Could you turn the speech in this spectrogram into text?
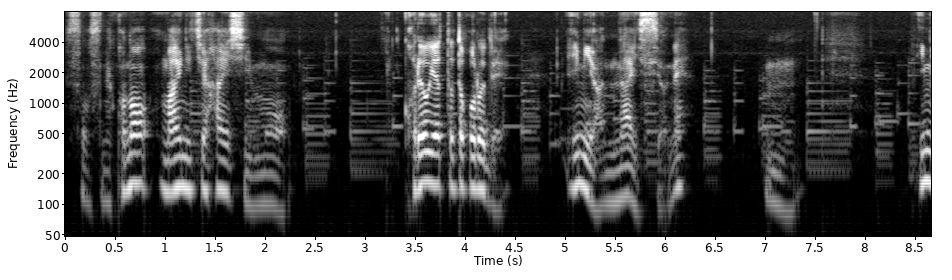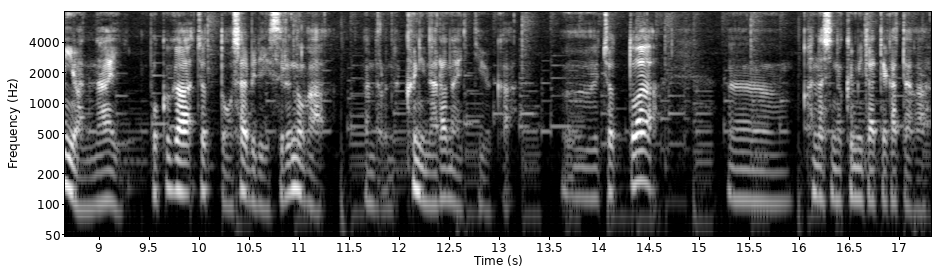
そうですね。この毎日配信もこれをやったところで意味はないっすよね。うん、意味はない。僕がちょっとおしゃべりするのがなんだろうな苦にならないっていうかうちょっとはうん話の組み立て方が、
